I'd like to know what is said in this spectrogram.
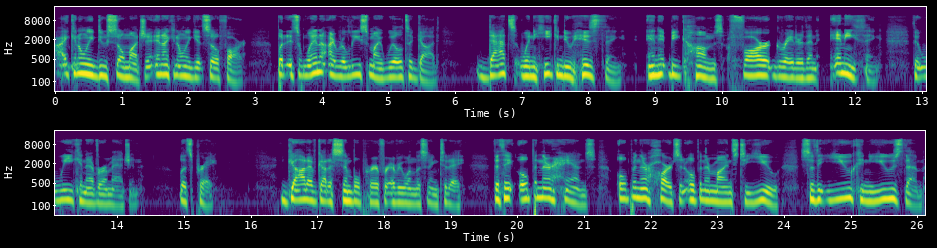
I can only do so much and I can only get so far. But it's when I release my will to God, that's when He can do His thing. And it becomes far greater than anything that we can ever imagine. Let's pray. God, I've got a simple prayer for everyone listening today that they open their hands, open their hearts, and open their minds to you so that you can use them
